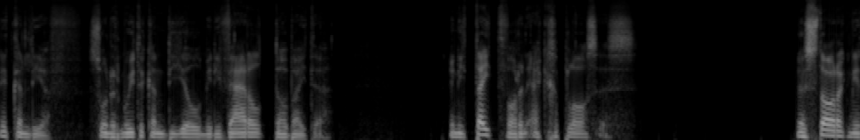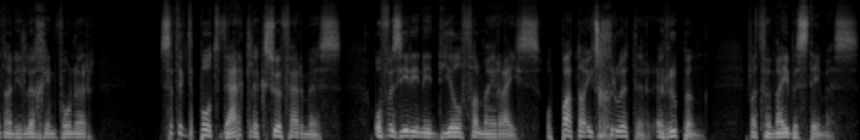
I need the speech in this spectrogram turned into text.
net kan leef sonder moeite kan deel met die wêreld daar buite in die tyd waarin ek geplaas is nou staar ek net na die lig en wonder sit ek die pot werklik so ver mis of is hierdie 'n deel van my reis op pad na iets groter 'n roeping wat vir my bestem is?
